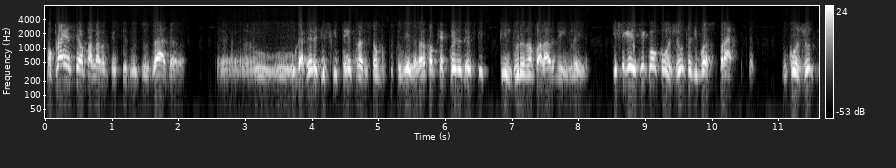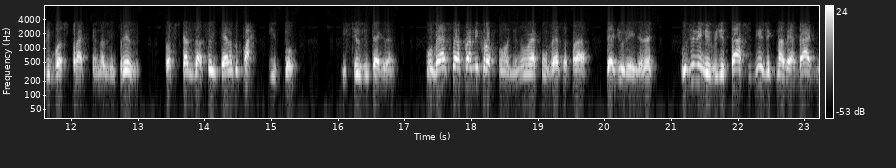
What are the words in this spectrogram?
Compliance é uma palavra que tem sido muito usada. Uh, o, o Gabeira disse que tem tradução para o português. Agora, qualquer coisa deve se pendura numa palavra de inglês. Que significa um conjunto de boas práticas. Um conjunto de boas práticas nas empresas para fiscalização interna do partido e seus integrantes. Conversa para microfone, não é conversa para pé de orelha, né? Os inimigos de Tarso dizem que, na verdade,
